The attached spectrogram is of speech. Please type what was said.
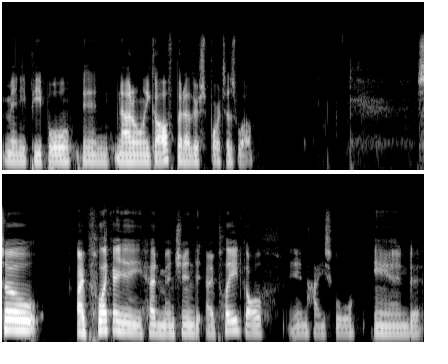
many people in not only golf but other sports as well. So, I like I had mentioned, I played golf in high school, and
